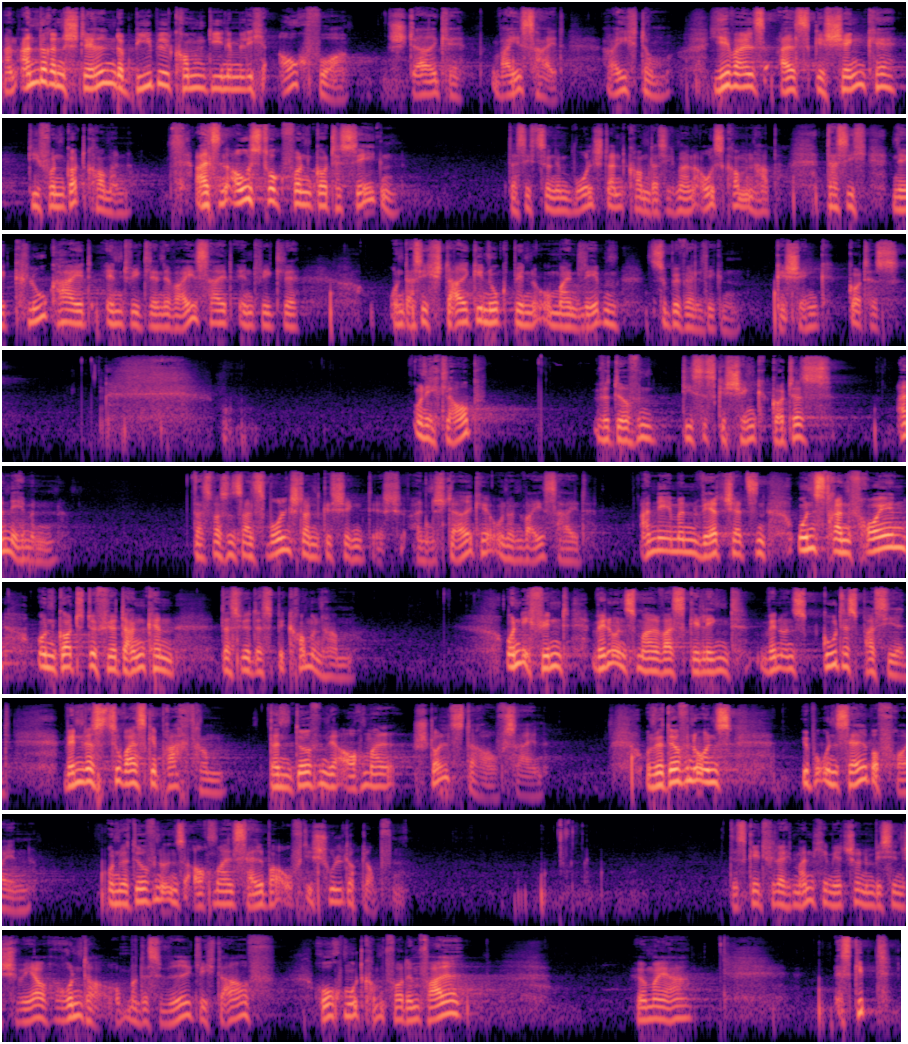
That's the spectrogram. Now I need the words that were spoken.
An anderen Stellen der Bibel kommen die nämlich auch vor. Stärke, Weisheit, Reichtum, jeweils als Geschenke, die von Gott kommen, als ein Ausdruck von Gottes Segen dass ich zu einem Wohlstand komme, dass ich mal ein Auskommen habe, dass ich eine Klugheit entwickle, eine Weisheit entwickle und dass ich stark genug bin, um mein Leben zu bewältigen. Geschenk Gottes. Und ich glaube, wir dürfen dieses Geschenk Gottes annehmen. Das, was uns als Wohlstand geschenkt ist, an Stärke und an Weisheit annehmen, wertschätzen, uns dran freuen und Gott dafür danken, dass wir das bekommen haben. Und ich finde, wenn uns mal was gelingt, wenn uns Gutes passiert, wenn wir es zu was gebracht haben, dann dürfen wir auch mal stolz darauf sein. Und wir dürfen uns über uns selber freuen. Und wir dürfen uns auch mal selber auf die Schulter klopfen. Das geht vielleicht manchem jetzt schon ein bisschen schwer runter, ob man das wirklich darf. Hochmut kommt vor dem Fall. Hören wir ja. Es gibt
